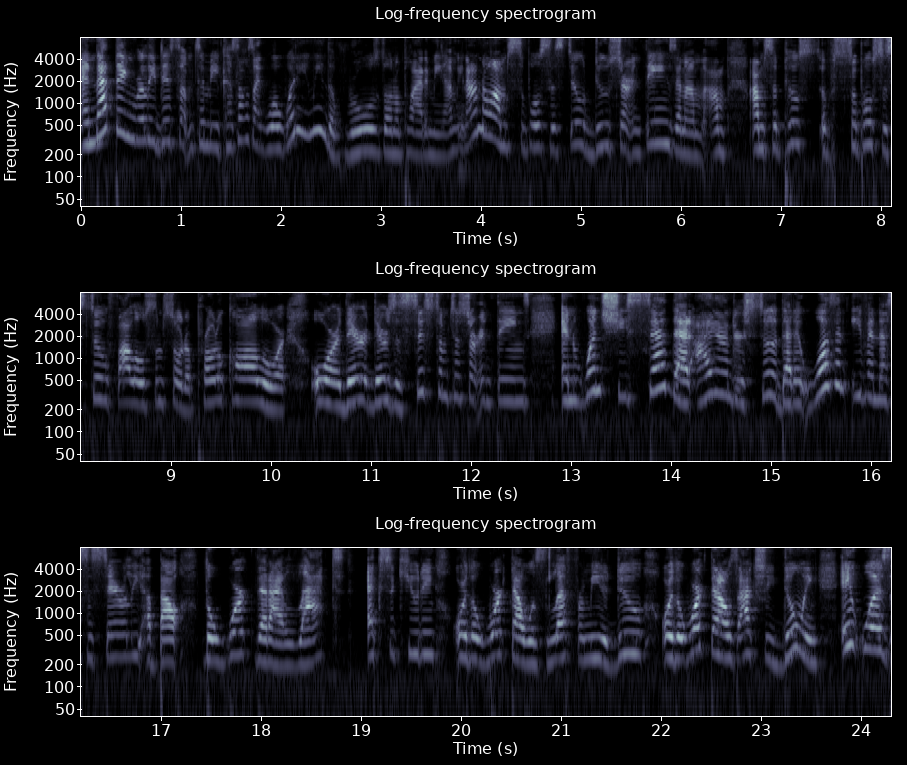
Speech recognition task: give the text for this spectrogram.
And that thing really did something to me because I was like, well, what do you mean the rules don't apply to me? I mean, I know I'm supposed to still do certain things and I'm I'm I'm supposed supposed to still follow some sort of protocol or or there there's a system to certain things. And when she said that, I understood that it wasn't even necessarily about the work that I lacked executing or the work that was left for me to do or the work that I was actually doing. It was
